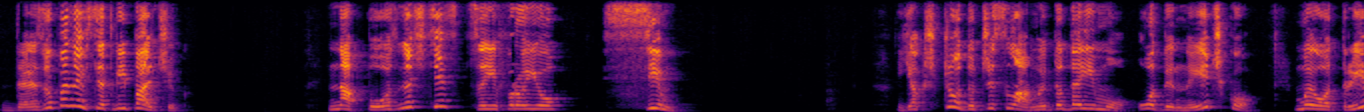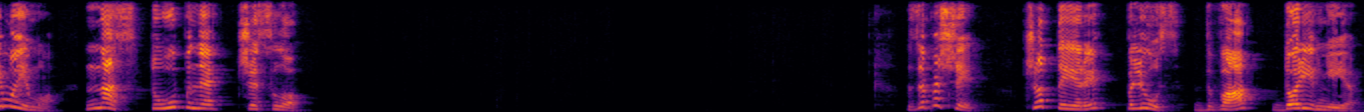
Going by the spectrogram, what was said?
Де зупинився твій пальчик? На позначці з цифрою 7. Якщо до числа ми додаємо одиничку, ми отримаємо наступне число. Запиши 4 плюс 2 дорівнює.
